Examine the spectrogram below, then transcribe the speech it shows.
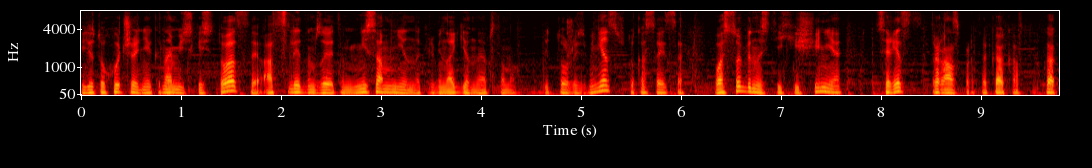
идет ухудшение экономической ситуации, а следом за этим, несомненно, криминогенная обстановка будет тоже изменяться, что касается в особенности хищения средств транспорта, как, авто, как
